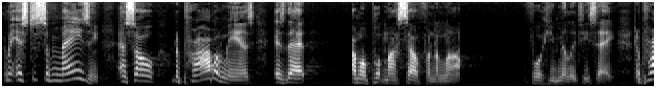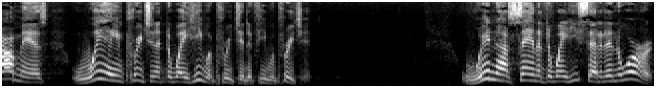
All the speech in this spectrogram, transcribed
I mean, it's just amazing. And so the problem is, is that I'm going to put myself in the lump for humility's sake. The problem is, we ain't preaching it the way he would preach it if he would preach it. We're not saying it the way he said it in the word.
